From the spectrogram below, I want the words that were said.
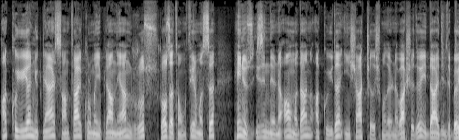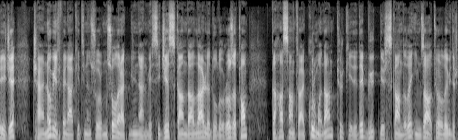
Akkuyu'ya nükleer santral kurmayı planlayan Rus Rosatom firması henüz izinlerini almadan Akkuyu'da inşaat çalışmalarına başladığı iddia edildi. Böylece Çernobil felaketinin sorumlusu olarak bilinen ve sicil skandallarla dolu Rosatom, daha santral kurmadan Türkiye'de de büyük bir skandala imza atıyor olabilir.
